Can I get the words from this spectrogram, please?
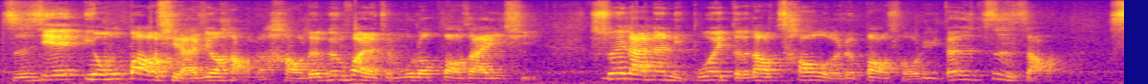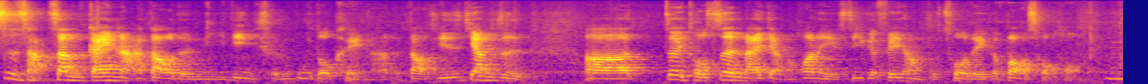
直接拥抱起来就好了，好的跟坏的全部都抱在一起。虽然呢你不会得到超额的报酬率，但是至少市场上该拿到的你一定全部都可以拿得到。其实这样子。啊，对投资人来讲的话呢，也是一个非常不错的一个报酬哦。嗯，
